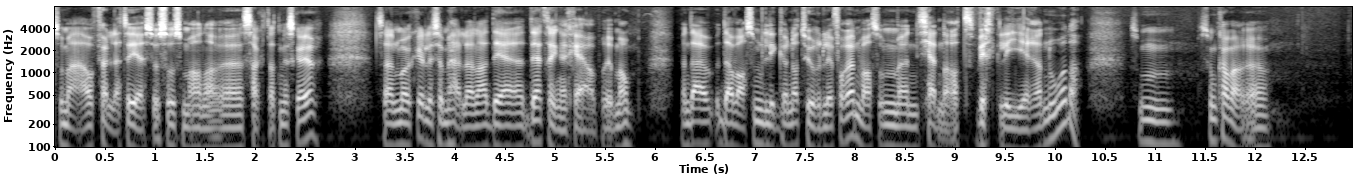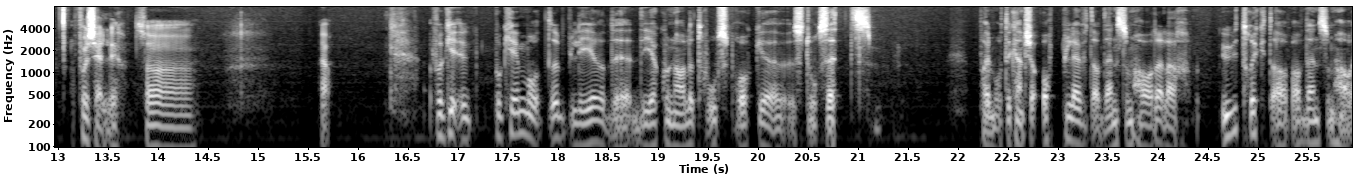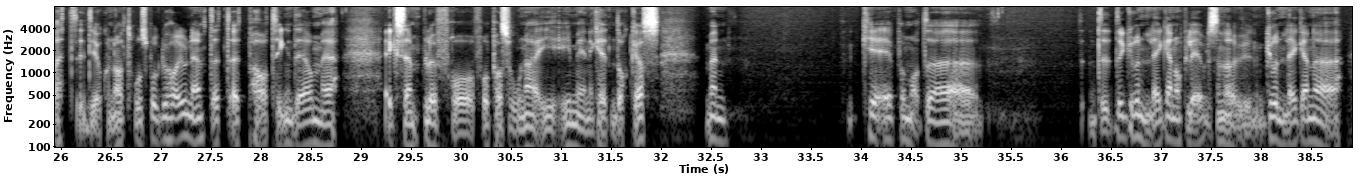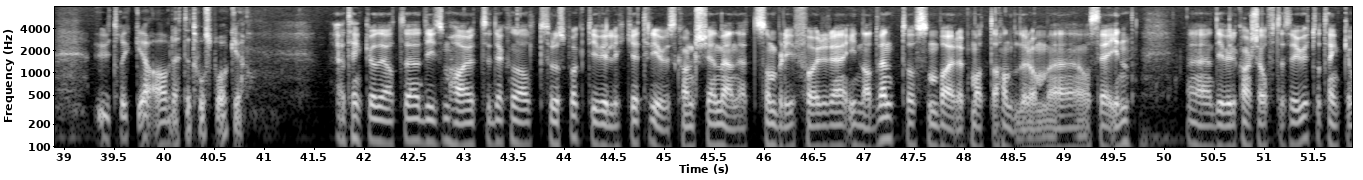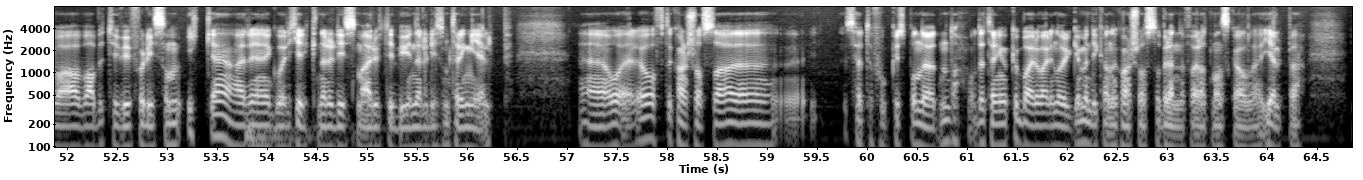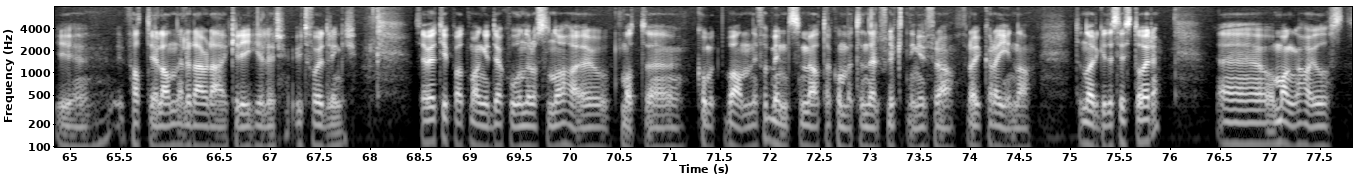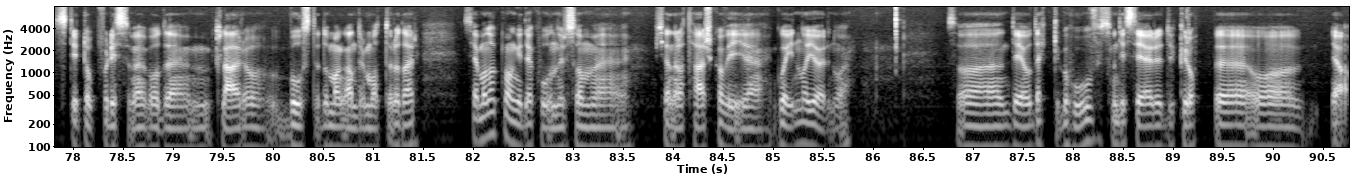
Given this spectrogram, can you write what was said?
som er å følge etter Jesus, og som han har eh, sagt at vi skal gjøre. Så en må ikke liksom heller Nei, det, det trenger ikke jeg å bry meg om. Men det er, det er, hva som ligger naturlig for en, hva som en kjenner at virkelig gir en noe, da. Som, som kan være forskjellig. Så ja. For, på hvilken måte blir det diakonale trosspråket stort sett på en måte kanskje opplevd av den som har det, eller uttrykt av, av den som har et diakonalt trosspråk. Du har jo nevnt et, et par ting der med eksempler fra, fra personer i, i, menigheten deres. Men hva er på en måte det, det grunnleggende opplevelsen, eller grunnleggende uttrykket av dette trosspråket? Jeg tenker jo det at eh, De som har et diakonalt trosspråk, de vil ikke trives kanskje i en menighet som blir for eh, innadvendt, og som bare på en måte handler om eh, å se inn. De vil kanskje ofte se ut og tenke hva, hva betyr vi for de som ikke er, går i kirken, eller de som er ute i byen, eller de som trenger hjelp. Og, eller ofte kanskje også sette fokus på nøden. Da. Og Det trenger jo ikke bare være i Norge, men de kan jo kanskje også brenne for at man skal hjelpe i fattige land, eller der det er krig eller utfordringer. Så jeg vil tippe at mange diakoner også nå har jo på en måte kommet på banen i forbindelse med at det har kommet en del flyktninger fra, fra Ukraina til Norge det siste året. Eh, og mange har jo stilt opp for disse med både klær og bosted og mange andre måter. Og der ser man nok mange diakoner som eh, kjenner at her skal vi eh, gå inn og gjøre noe. Så det å dekke behov som de ser dukker opp, og ja,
